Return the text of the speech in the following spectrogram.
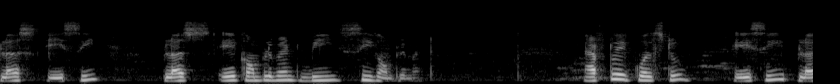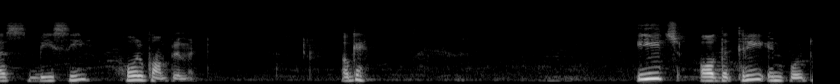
plus AC plus A complement B C complement. F2 equals to AC plus BC whole complement. Okay. Each of the three input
